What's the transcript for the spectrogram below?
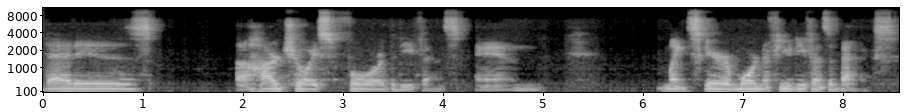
that is a hard choice for the defense and might scare more than a few defensive backs.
